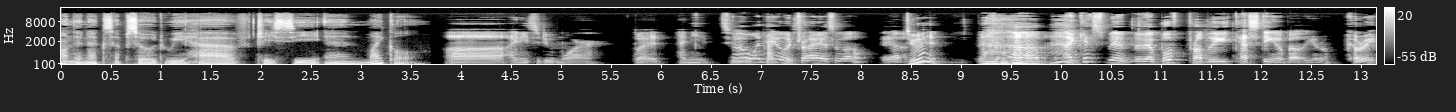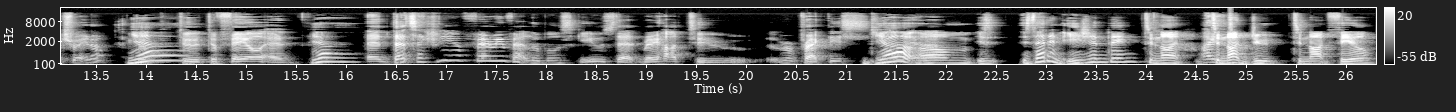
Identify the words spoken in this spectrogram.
On the next episode, we have JC and Michael. Uh, I need to do more, but I need to. Oh, one day I will try as well. Yeah. Do it. um, I guess we're, we're both probably testing about you know courage right now. yeah. To to fail and yeah. and that's actually a very valuable skills that very hard to practice. Yeah. Yeah. Um. Is is that an Asian thing to not I- to not do to not fail?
